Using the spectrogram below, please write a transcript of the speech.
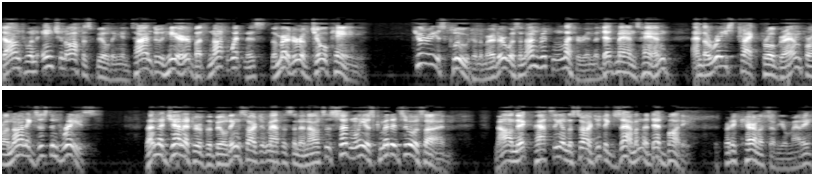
down to an ancient office building in time to hear, but not witness, the murder of Joe Kane. Curious clue to the murder was an unwritten letter in the dead man's hand and a racetrack program for a non existent race. Then the janitor of the building, Sergeant Matheson announces, suddenly has committed suicide. Now Nick, Patsy, and the sergeant examine the dead body. It's pretty careless of you, Matty.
